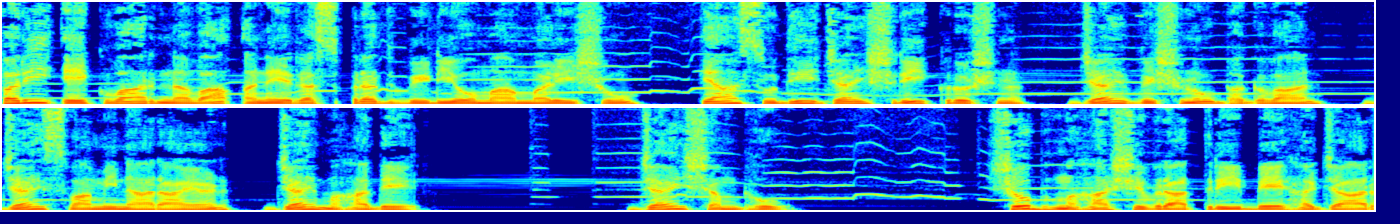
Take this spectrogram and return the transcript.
ફરી એકવાર નવા અને રસપ્રદ વિડીયોમાં મળીશું. ત્યાં સુધી જય શ્રી કૃષ્ણ, જય વિષ્ણુ ભગવાન, જય સ્વામિનારાયણ, જય મહાદેવ. જય શંભુ. શુભ મહાશિવરાત્રી બે હજાર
